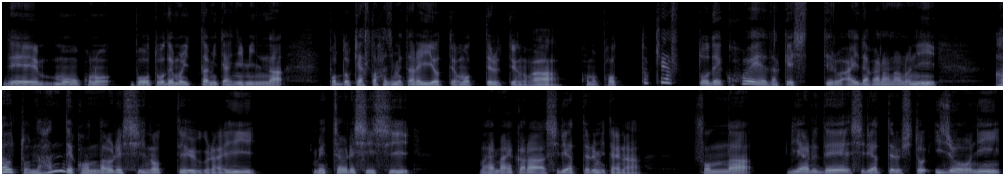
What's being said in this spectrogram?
で、もうこの冒頭でも言ったみたいにみんな、ポッドキャスト始めたらいいよって思ってるっていうのが、このポッドキャストで声だけ知ってる間柄なのに、会うとなんでこんな嬉しいのっていうぐらい、めっちゃ嬉しいし、前々から知り合ってるみたいな、そんなリアルで知り合ってる人以上に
